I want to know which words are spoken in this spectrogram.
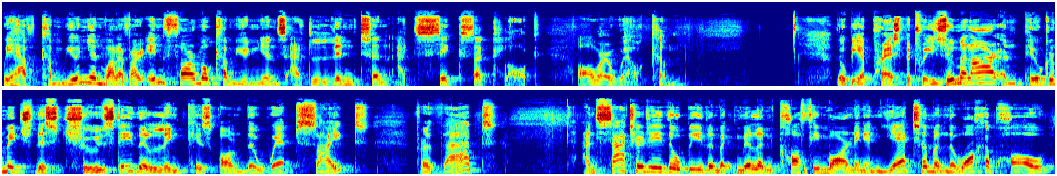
we have communion, one of our informal communions at Linton at six o'clock. Are welcome. There'll be a presbytery Zoominar and pilgrimage this Tuesday. The link is on the website for that. And Saturday there'll be the Macmillan Coffee Morning in Yetholm in the Wauchope Hall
